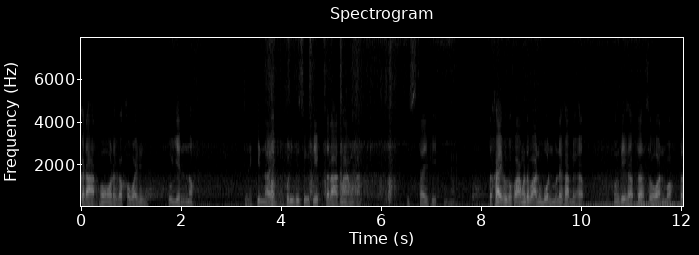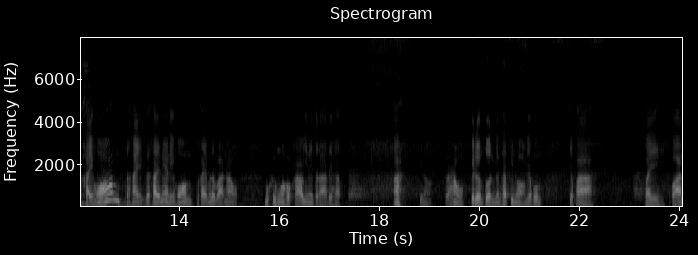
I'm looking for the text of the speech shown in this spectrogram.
กระดาษห่อแล้วก็เขาไว้ในตู้เย็นเนาะจะได้กินได้พอดีไปซื้อพริกตลาดมาเหมือนกันใส่พริกตะไคร้เพิ่นก็ฝากมาแตะบานอุบลหมดเลยครับนี่ครับบางทีครับตะสวรรค์บ่ตะไคร่หอมตะไคร่ตะไคร่แน่นี่หอมตะไคร่มาตะบานเฮา บ่คือหัวขาวๆอยู่ในตลาดด้อครับอะพี่น้องก็เฮาไปเริ่มต้นกันครับ พี่น้องเดี๋ยวผมจะพาไปฝาน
